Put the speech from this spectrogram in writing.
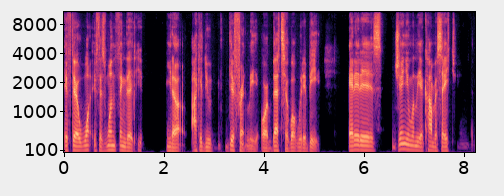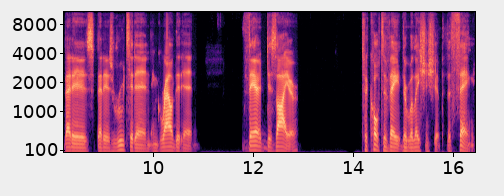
if there one if there's one thing that you know, I could do differently or better, what would it be? And it is genuinely a conversation that is that is rooted in and grounded in their desire to cultivate the relationship, the thing.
